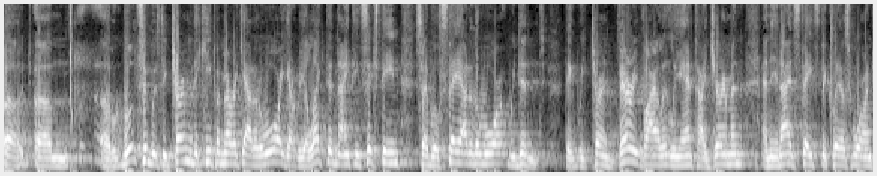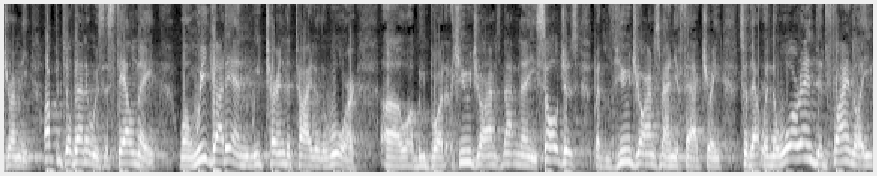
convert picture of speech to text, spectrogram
uh, um, uh, Wilson was determined to keep America out of the war. He got reelected in 1916, said we'll stay out of the war. We didn't. We turned very violently anti-German, and the United States declares war on Germany. Up until then, it was a stalemate. When we got in, we turned the tide of the war. Uh, we brought huge arms, not many soldiers, but huge arms manufacturing, so that when the war ended, finally,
